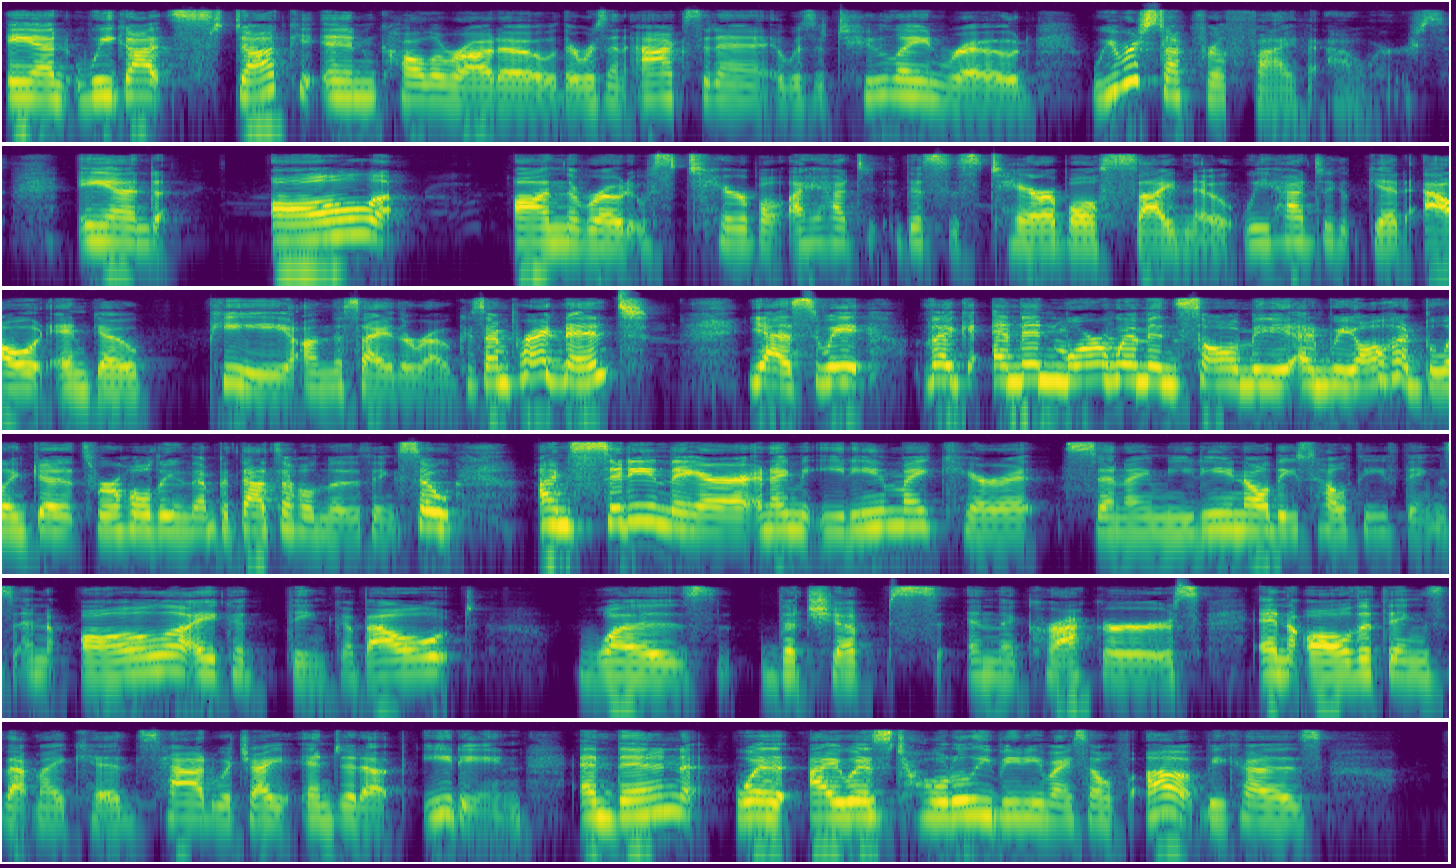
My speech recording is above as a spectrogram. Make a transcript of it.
And we got stuck in Colorado. There was an accident, it was a two lane road. We were stuck for five hours. And all on the road, it was terrible. I had to, this is terrible. Side note, we had to get out and go pee on the side of the road because I'm pregnant. Yes, we like, and then more women saw me and we all had blankets. We're holding them, but that's a whole nother thing. So I'm sitting there and I'm eating my carrots and I'm eating all these healthy things. And all I could think about was the chips and the crackers and all the things that my kids had, which I ended up eating. And then what I was totally beating myself up because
